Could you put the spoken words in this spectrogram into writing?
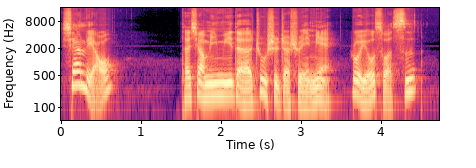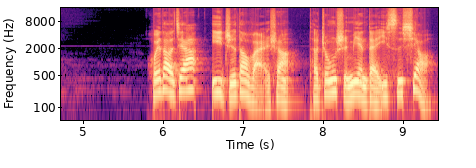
瞎聊。”他笑眯眯地注视着水面，若有所思。回到家，一直到晚上，他终是面带一丝笑，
